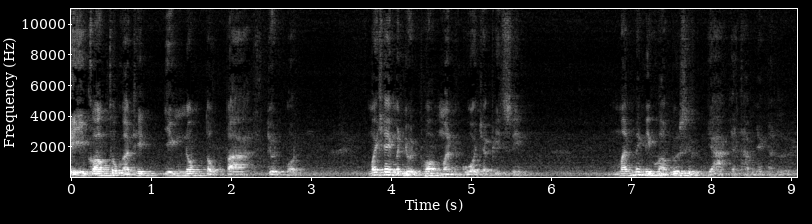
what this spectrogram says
ตีกอล์ฟทุกอาทิตย์ ยิงนกตกปลาหยุดหมด ไม่ใช่มันหยุดเพราะมันกลัวจะผิดศีลมันไม่มีความรู้สึกอยากจะทำอย่างนั้นเลย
